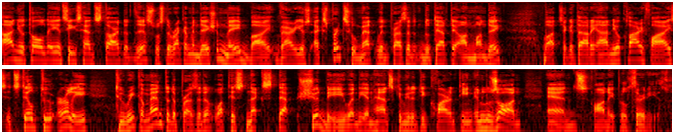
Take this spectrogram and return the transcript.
Año told ANC's Head Start that this was the recommendation made by various experts who met with President Duterte on Monday. But Secretary Año clarifies it's still too early to recommend to the President what his next step should be when the enhanced community quarantine in Luzon ends on April 30th.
